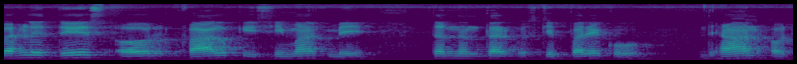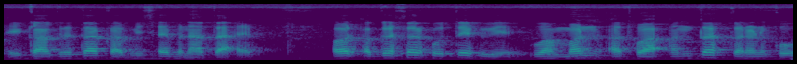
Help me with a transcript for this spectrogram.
पहले देश और काल की सीमा में तदनंतर उसके परे को ध्यान और एकाग्रता का विषय बनाता है और अग्रसर होते हुए वह मन अथवा अंतकरण को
